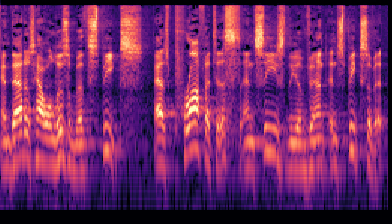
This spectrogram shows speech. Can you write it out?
And that is how Elizabeth speaks as prophetess and sees the event and speaks of it.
